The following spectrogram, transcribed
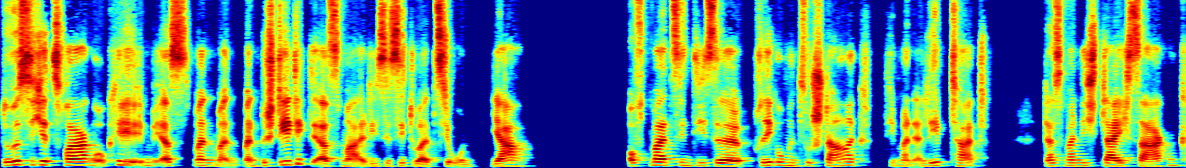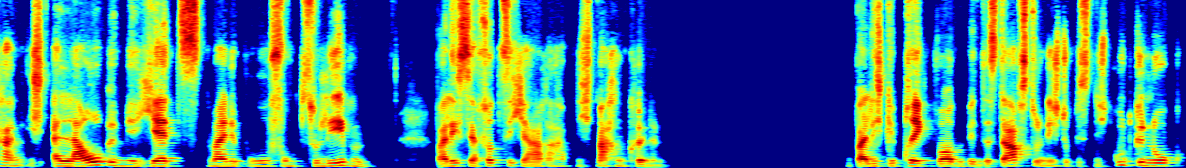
Du wirst dich jetzt fragen, okay, im ersten, man, man, man bestätigt erstmal diese Situation. Ja, oftmals sind diese Prägungen so stark, die man erlebt hat, dass man nicht gleich sagen kann, ich erlaube mir jetzt, meine Berufung zu leben, weil ich es ja 40 Jahre habe nicht machen können weil ich geprägt worden bin, das darfst du nicht, du bist nicht gut genug,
